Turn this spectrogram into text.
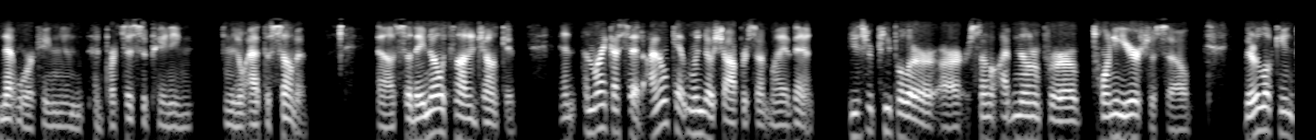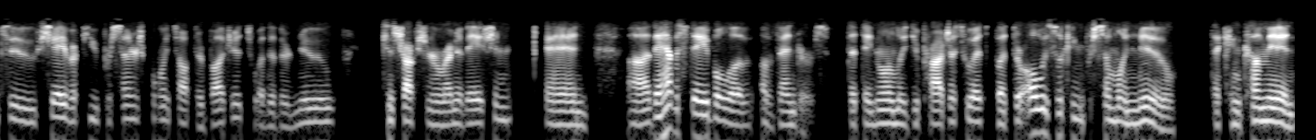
networking and, and participating, you know, at the summit." Uh, so they know it's not a junket. And and like I said, I don't get window shoppers at my event. These are people are are some I've known them for 20 years or so. They're looking to shave a few percentage points off their budgets, whether they're new construction or renovation, and uh, they have a stable of, of vendors that they normally do projects with, but they're always looking for someone new that can come in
